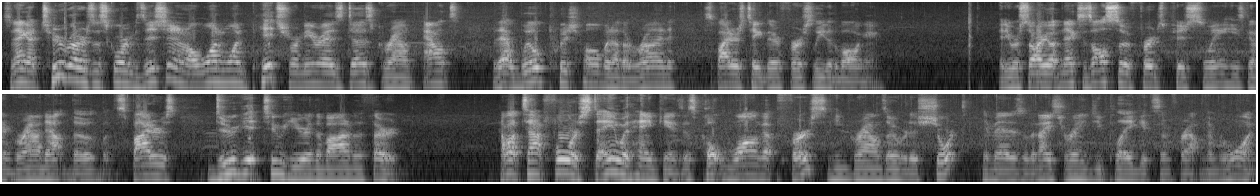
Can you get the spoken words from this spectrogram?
So now I got two runners in scoring position, and a 1-1 pitch, Ramirez does ground out. But that will push home another run. Spiders take their first lead of the ball game. Eddie Rosario up next is also first pitch swing. He's going to ground out, though, but the Spiders do get two here in the bottom of the third. How about top four? Staying with Hankins. It's Colt Wong up first. He grounds over to short. Gimenez with a nice rangy play gets him for out number one.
